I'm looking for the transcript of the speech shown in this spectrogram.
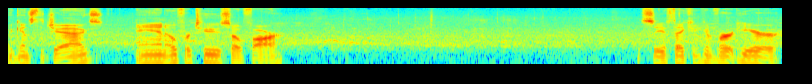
against the Jags, and 0 for 2 so far. Let's see if they can convert here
